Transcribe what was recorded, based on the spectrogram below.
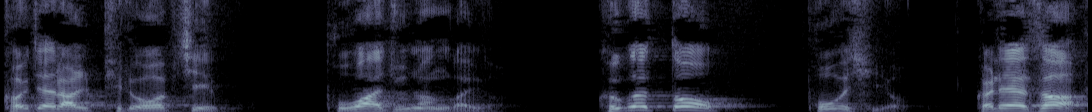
거절할 필요 없이 도와주는 거요. 그것도 보시오. 그래서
